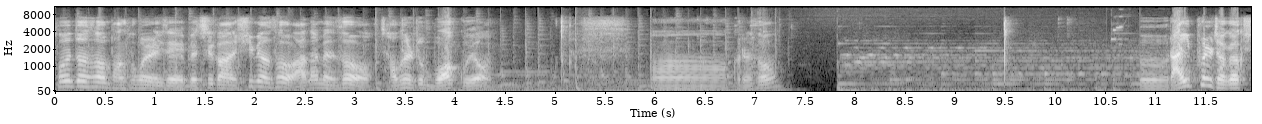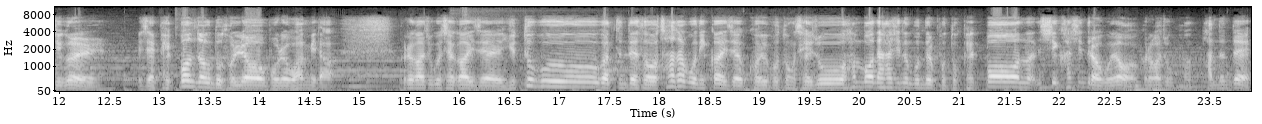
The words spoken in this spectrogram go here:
소년전선 방송을 이제 며칠간 쉬면서 안 하면서 자원을 좀 모았고요. 어 그래서 그 라이플 저격식을 이제 100번 정도 돌려보려고 합니다. 그래가지고 제가 이제 유튜브 같은 데서 찾아보니까 이제 거의 보통 제조 한 번에 하시는 분들 보통 100번씩 하시더라고요. 그래가지고 봐- 봤는데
